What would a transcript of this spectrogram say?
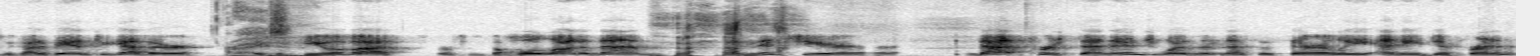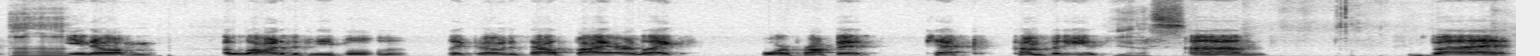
we got to band together. Right. It's a few of us versus a whole lot of them. and this year, that percentage wasn't necessarily any different. Uh-huh. You know, a lot of the people that go to South by are like for-profit tech companies. Yes. Um, but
